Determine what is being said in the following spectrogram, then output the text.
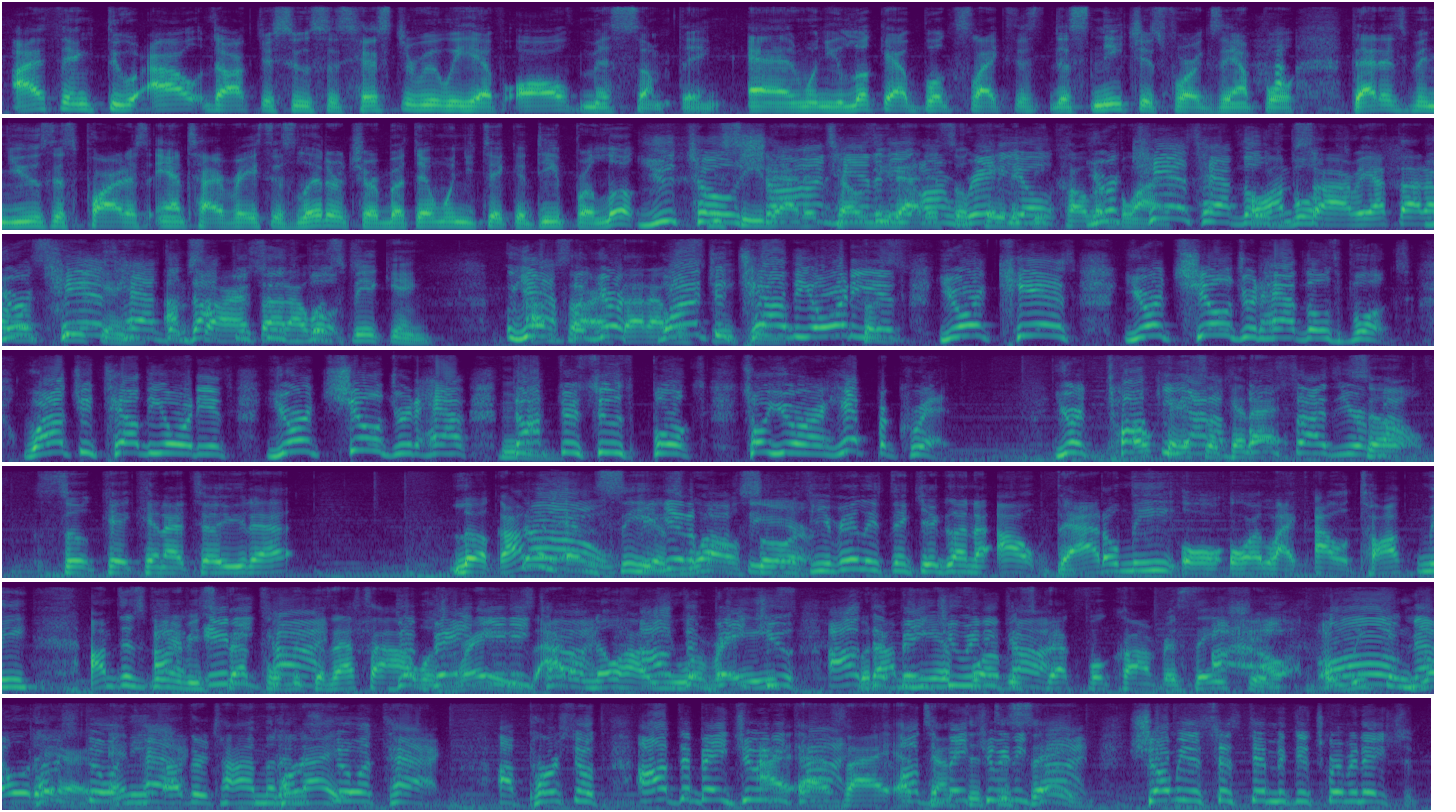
I think throughout Dr. Seuss's history, we have all missed something. And when you look at books like this, the Sneetches, for example, that has been used as part of anti-racist literature. But then when you take a deeper look, You told see that it tells you that it's okay radio, to be colorblind. your kids have those oh, I'm books. sorry. I thought I Your was kids speaking. have the I'm sorry. I thought Seuss I was books. speaking. Yeah, sorry, but why don't you tell the audience your kids, your children have those books? Why don't you tell the audience your children have Hmm. Dr. Seuss books? So you're a hypocrite. You're talking Okay, out of both I, sides of your so, mouth. So can, can I tell you that? Look, I'm No, an MC as well, so air. if you really think you're gonna out battle me or, or like out talk me, I'm just being Uh, respectful anytime. because that's how I was Debate raised. I don't know how I'll you were debate raised, you- I'll but I'm debate here you for a anytime. respectful conversation. Uh, and we oh, can now go there personal any attack. other time of the personal night. attack. A personal. I'll debate you I- anytime. as I will debate you to say. Show me the systemic discrimination.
